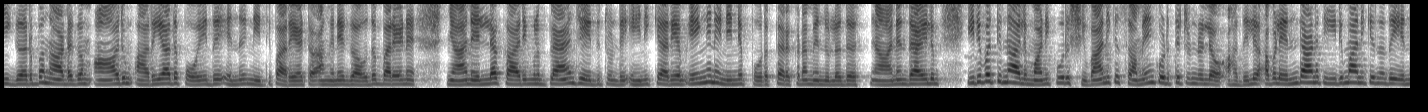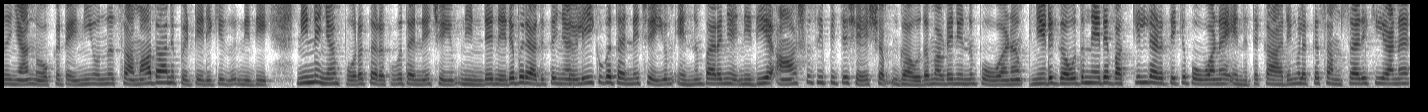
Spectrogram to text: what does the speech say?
ഈ ഗർഭനാടകം ആരും അറിയാതെ പോയത് എന്ന് നിധി പറയാട്ടോ. അങ്ങനെ ഗൗതം പറയണേ ഞാൻ എല്ലാ കാര്യങ്ങളും പ്ലാൻ ചെയ്തിട്ടുണ്ട്. എനിക്കറിയാം എങ്ങനെ നിന്നെ പുറത്തിറക്കണം എന്നുള്ളത്. ഞാൻ എന്തായാലും ഇരുപത്തിനാല് മണിക്കൂർ ശിവാനിക്ക് സമയം കൊടുത്തിട്ടുണ്ടല്ലോ. അതിൽ അവൾ എന്താണ് തീരുമാനിക്കുന്നത് എന്ന് ഞാൻ നോക്കട്ടെ. നീ ഒന്ന് സമാധാനപ്പെട്ടിരിക്കുക നിധി. നിന്നെ ഞാൻ പുറത്തിറക്കുക തന്നെ ചെയ്യും. നിന്റെ നിരപരാധിത്വം ഞാൻ തെളിയിക്കുക തന്നെ ചെയ്യും എന്നും പറഞ്ഞ് നിധിയെ ആശ്വസിപ്പിച്ച ശേഷം ഗൗതം അവിടെ നിന്നും പോവാണ്. ഗൗതം നേരെ വക്കീലിന്റെ അടുത്തേക്ക് പോവാണ്. എന്നിട്ട് കാര്യങ്ങളൊക്കെ സംസാരിക്കുകയാണ്.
